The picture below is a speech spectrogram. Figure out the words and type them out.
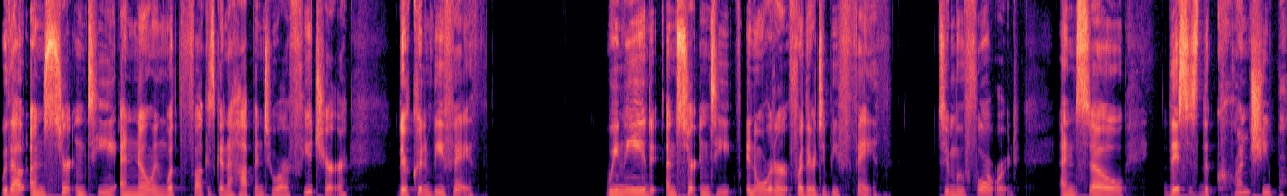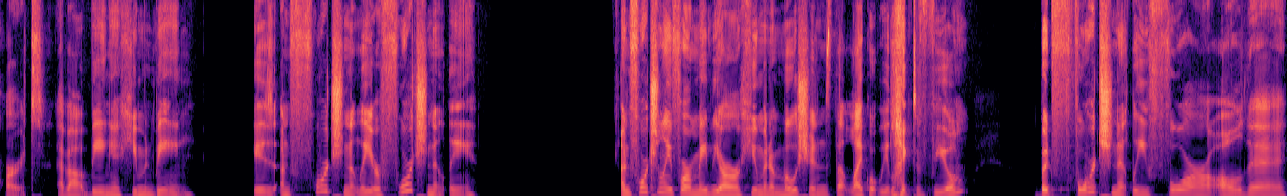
Without uncertainty and knowing what the fuck is going to happen to our future, there couldn't be faith we need uncertainty in order for there to be faith to move forward. And so this is the crunchy part about being a human being is unfortunately or fortunately unfortunately for maybe our human emotions that like what we like to feel but fortunately for all the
